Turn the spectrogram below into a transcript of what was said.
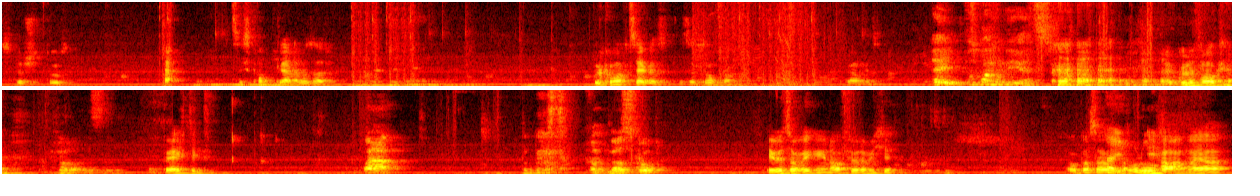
Ist der schon tot? Ja, jetzt ist- kommt kleiner was auf. Gut gemacht, sehr gut. Das ist ein Treffer. Ja, mit. Hey, was machen wir jetzt? Eine gute Frage. Berechtigt. Ah! Gerade No-Scope. Ich würde sagen, wir gehen auf, oder Michi? Oh, pass auf. Ah, ich hol ich auf. hau einmal ja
